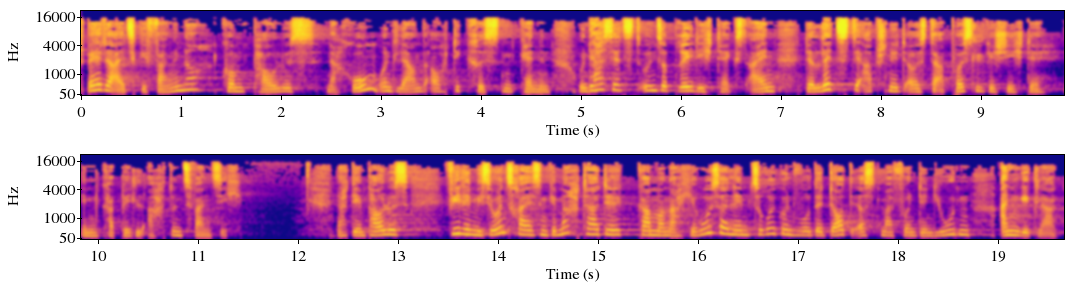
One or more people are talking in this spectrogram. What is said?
Später als Gefangener kommt Paulus nach Rom und lernt auch die Christen kennen. Und da setzt unser Predigtext ein, der letzte Abschnitt aus der Apostelgeschichte im Kapitel 28. Nachdem Paulus viele Missionsreisen gemacht hatte, kam er nach Jerusalem zurück und wurde dort erstmal von den Juden angeklagt.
